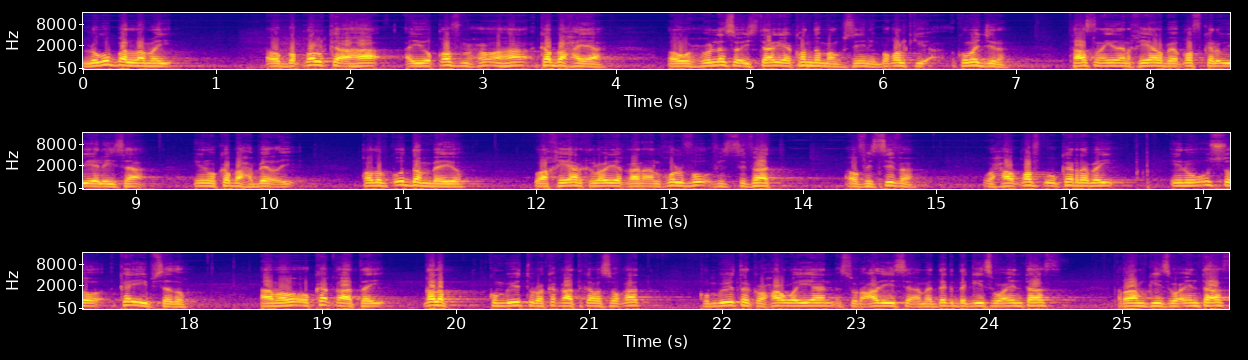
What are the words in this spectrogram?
lagu ballamay oo boqolka ahaa ayuu qof muxuu ahaa ka baxaya oo wuxuu la soo istaagaya konton baan ku siini boqolkii kuma jira. Taasna iyadan khiyaar bay qof kale u yeeleysaa inuu ka bax beeci. Qodobka u dambeeyo waa khiyaarka loo yaqaano alkhulfu fi sifaat aw fi sifa. Waxaa qofka uu ka rabay inuu u soo ka iibsado amaba uu ka qaatay qalab combyuutar ka qaatay kaba soo qaad. Combyuutarka waxaa weeyaan surcadiisa ama deg degiisa waa intaas raamkiisa waa intaas.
